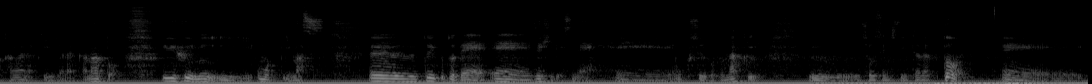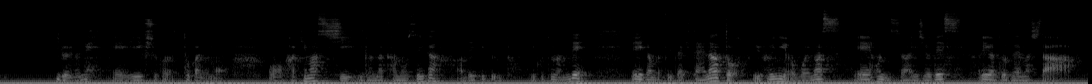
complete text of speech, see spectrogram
考えなくていいんじゃないかなというふうに思っています。ということで、えー、ぜひですね、えー、臆することなく挑戦していただくと、えー、いろいろね、履歴書とかにも書けますし、いろんな可能性が出てくるということなんで、えー、頑張っていただきたいなというふうに思います。えー、本日は以上です。ありがとうございました。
